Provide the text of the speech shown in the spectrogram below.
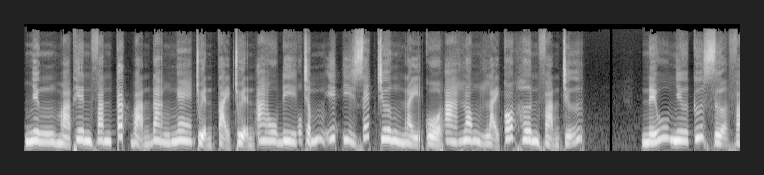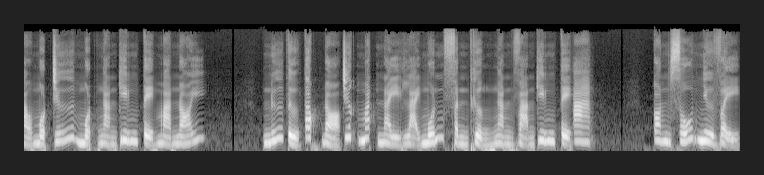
Nhưng mà thiên văn các bạn đang nghe chuyện tại truyện Audi.xyz chương này của A Long lại có hơn vạn chữ. Nếu như cứ dựa vào một chữ một ngàn kim tệ mà nói. Nữ tử tóc đỏ trước mắt này lại muốn phần thưởng ngàn vạn kim tệ A. con số như vậy,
